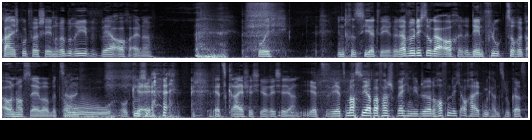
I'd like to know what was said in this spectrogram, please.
kann ich gut verstehen. Ribery wäre auch einer, wo ich interessiert wäre. Da würde ich sogar auch den Flug zurück auch noch selber bezahlen. Oh, okay. Jetzt greife ich hier richtig an. Jetzt, jetzt machst du ja aber Versprechen, die du dann hoffentlich auch halten kannst, Lukas.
